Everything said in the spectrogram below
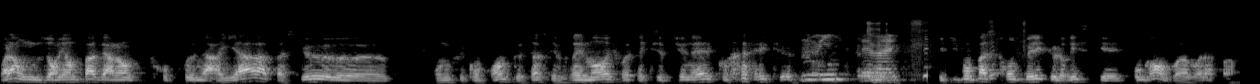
voilà, on nous oriente pas vers l'entreprise l'entrepreneuriat parce que euh, on nous fait comprendre que ça, c'est vraiment, il faut être exceptionnel, quoi, et que, oui, c'est vrai. et qu'il faut pas se tromper, que le risque est trop grand, quoi, voilà. Quoi.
